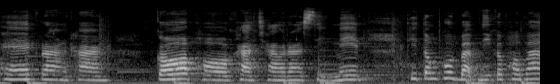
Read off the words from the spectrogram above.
แท้กลางทาง ก็พอค่ะชาวราศีเมษที่ต้องพูดแบบนี้ก็เพราะว่า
